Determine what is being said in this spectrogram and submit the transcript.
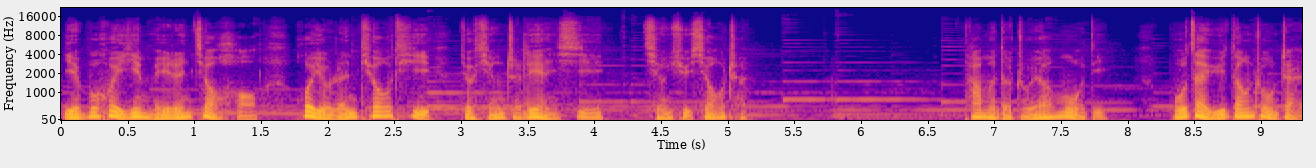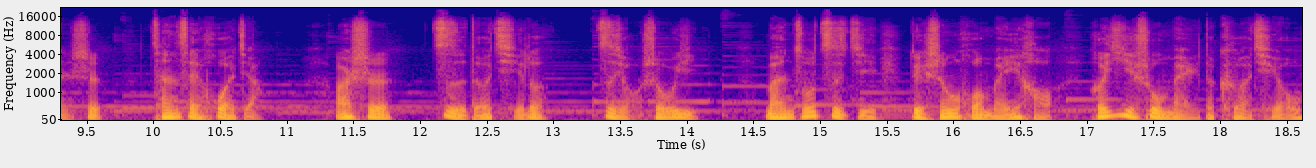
也不会因没人叫好或有人挑剔就停止练习。情绪消沉，他们的主要目的不在于当众展示、参赛获奖，而是自得其乐、自有收益，满足自己对生活美好和艺术美的渴求。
